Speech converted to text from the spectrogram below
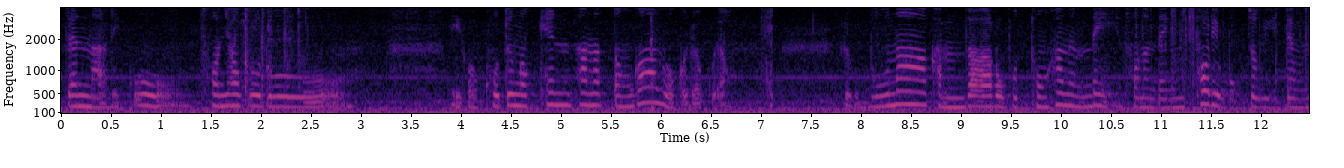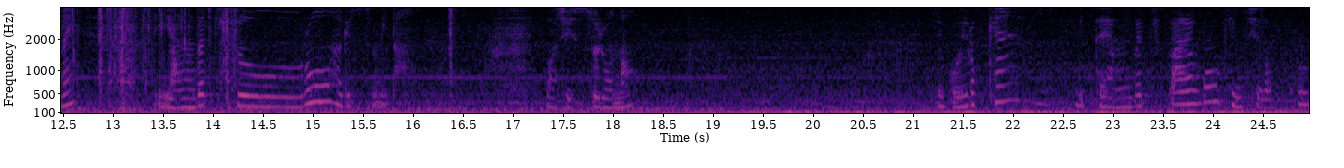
둘째 날이고 저녁으로 이거 고등어 캔 사놨던 거 먹으려고요. 그리고 무나 감자로 보통 하는데 저는 냉털이 목적이기 때문에 이 양배추로 하겠습니다. 맛이 있으려나? 이거 이렇게 밑에 양배추 깔고 김치 넣고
